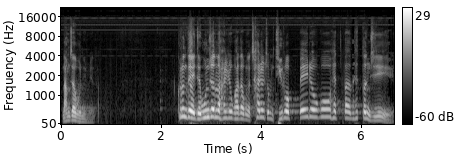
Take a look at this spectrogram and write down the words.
남자분입니다. 그런데 이제 운전을 하려고 하다 보니까 차를 좀 뒤로 빼려고 했다 했던지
